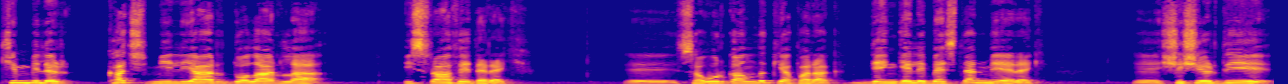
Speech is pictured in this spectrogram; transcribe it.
kim bilir kaç milyar dolarla israf ederek, e, savurganlık yaparak, dengeli beslenmeyerek e, şişirdiği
